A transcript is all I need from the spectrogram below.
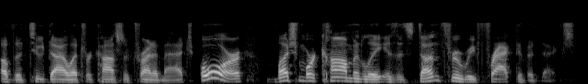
of the two dielectric constants we're trying to match, or much more commonly is it's done through refractive index.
